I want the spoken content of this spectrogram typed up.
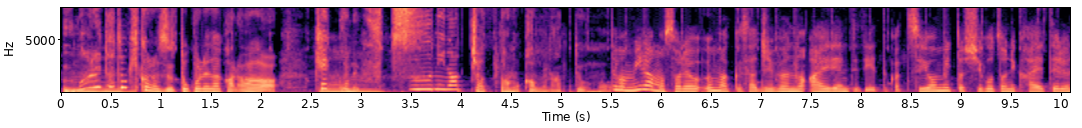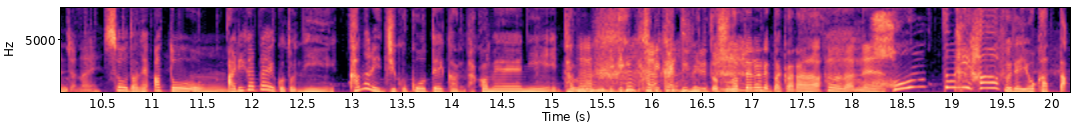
生まれた時からずっとこれだから結構ねうん普通になっちゃったのかもなって思う。でもミラもそれをうまくさ自分のアイデンティティとか強みと仕事に変えてるんじゃない？そうだね。あと、うん。ありがたいことにかなり自己肯定感高めに多分 振り返ってみると育てられたから そうだね。本当にハーフでよかった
